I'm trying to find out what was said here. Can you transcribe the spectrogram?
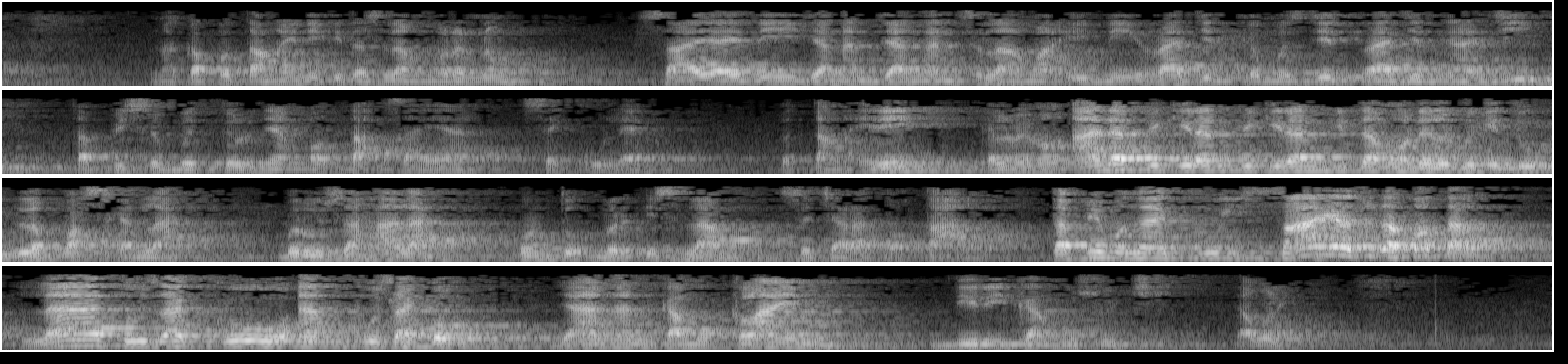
Maka petang ini kita sedang merenung. Saya ini jangan-jangan selama ini rajin ke masjid, rajin ngaji, tapi sebetulnya otak saya sekuler. Petang ini kalau memang ada pikiran-pikiran kita model begitu, lepaskanlah. Berusahalah untuk berislam secara total. Tapi mengakui saya sudah total. La tuzakku anfusakum. Jangan kamu klaim diri kamu suci. Tak boleh.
